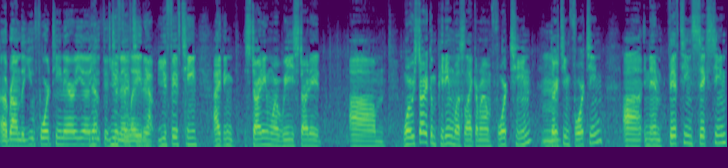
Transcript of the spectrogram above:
around the U14 area, yep, U15, U15 and later. Yep, U15. I think starting where we started, um, where we started competing was like around 14, mm 13, 14, uh, and then 15, 16,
